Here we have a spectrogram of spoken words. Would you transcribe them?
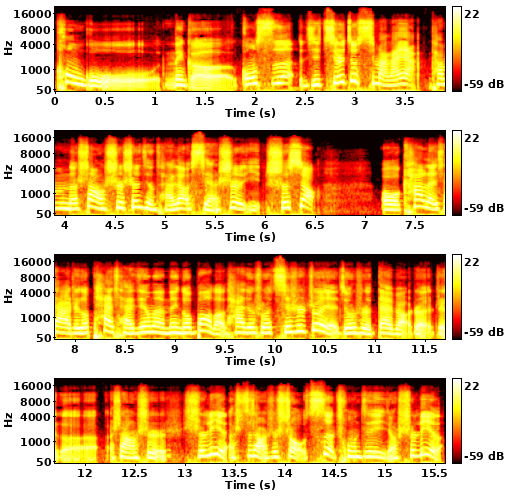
控股那个公司，及其实就喜马拉雅，他们的上市申请材料显示已失效。我看了一下这个派财经的那个报道，他就说，其实这也就是代表着这个上市失利了，至少是首次冲击已经失利了，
